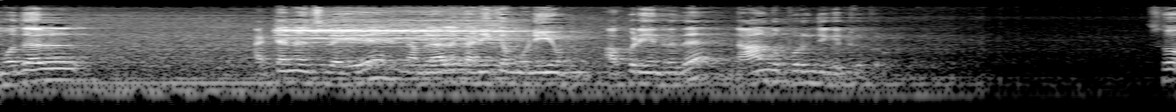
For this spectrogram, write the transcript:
முதல் அட்டண்டன்ஸ்லேயே நம்மளால் கணிக்க முடியும் அப்படின்றத நாங்கள் புரிஞ்சுக்கிட்டு இருக்கிறோம் ஸோ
